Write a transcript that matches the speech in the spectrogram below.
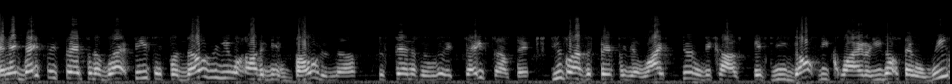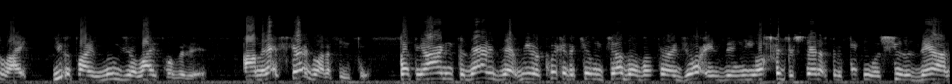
And they basically said to the black people, for those of you who ought to get bold enough to stand up and really say something, you're going to have to fear for your life too because if you don't be quiet or you don't say what we like, you could probably lose your life over this. Um, and that scares a lot of people. But the irony to that is that we are quicker to kill each other over Prayer Jordans than we are to stand up for the people who shoot us down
